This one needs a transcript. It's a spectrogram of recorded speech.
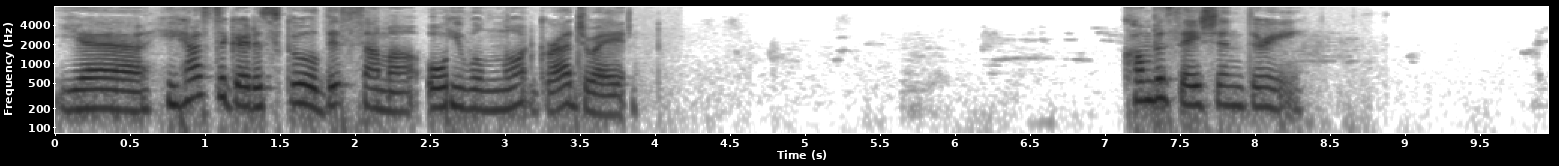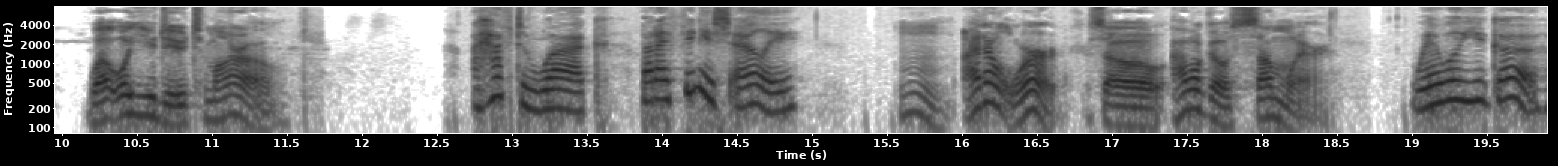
Yeah, he has to go to school this summer or he will not graduate. Conversation three. What will you do tomorrow? I have to work, but I finish early. Hmm, I don't work, so I will go somewhere. Where will you go?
